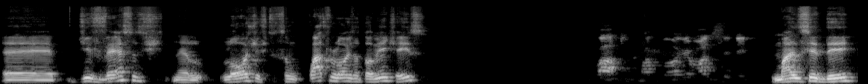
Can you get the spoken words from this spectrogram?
é, diversas né, lojas, são quatro lojas atualmente, é isso? Quatro, quatro lojas mais o CD. Mais o CD.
